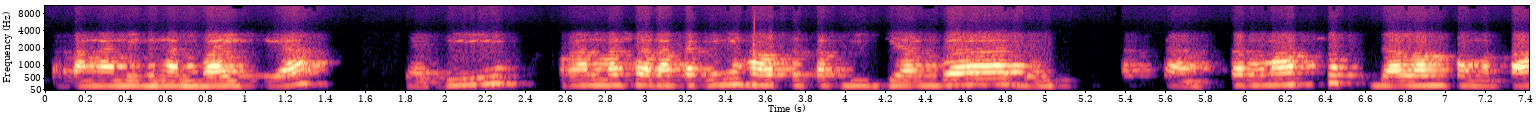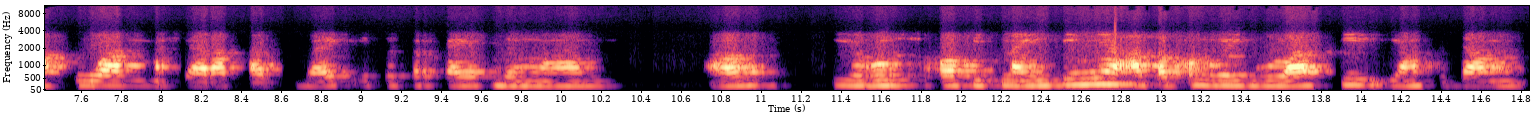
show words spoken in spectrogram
kita tangani dengan baik ya. Jadi peran masyarakat ini harus tetap dijaga dan ditingkatkan, termasuk dalam pengetahuan masyarakat, baik itu terkait dengan uh, virus COVID-19-nya ataupun regulasi yang sedang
